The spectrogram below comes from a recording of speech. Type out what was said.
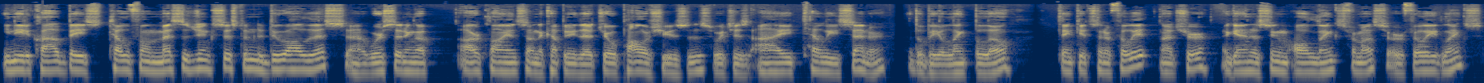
You need a cloud-based telephone messaging system to do all this. Uh, we're setting up our clients on the company that Joe Polish uses, which is iTeleCenter. There'll be a link below. Think it's an affiliate? Not sure. Again, assume all links from us are affiliate links.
